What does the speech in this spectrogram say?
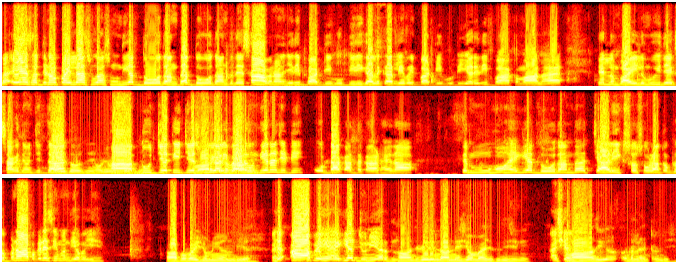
ਲੈ ਇਹ ਸੱਜਣੋ ਪਹਿਲਾ ਸੂਆ ਸੁੰਦੀ ਆ ਦੋ ਦੰਦ ਆ ਦੋ ਦੰਦ ਦੇ ਹਿਸਾਬ ਨਾਲ ਜਿਹਦੀ ਬਾਡੀ ਬੂਡੀ ਦੀ ਗੱਲ ਕਰ ਲਈਏ ਬਈ ਬਾਡੀ ਬੂਡੀ ਯਾਰ ਇਹਦੀ ਬਾ ਕਮਾਲ ਆ। ਤੇ ਲੰਬਾਈ ਲੰਬੂਈ ਦੇਖ ਸਕਦੇ ਹੋ ਜਿੱਦਾਂ ਹਾਂ। ਦੂਜੇ ਤੀਜੇ ਸੂਈ ਵਾਲੀ ਬੈੜ ਦੇ। ਹੁੰਦੀ ਹੈ ਨਾ ਜਿੱਡੀ ਓਡਾ ਕੱਦ ਕਾਠ ਹੈ ਇਹਦਾ। ਤੇ ਮੂੰਹੋਂ ਹੈਗੀ ਆ ਦੋ ਦੰਦ 40 116 ਤੋਂ ਗੱਬਣਾ ਆਪ ਕਿਹੜੇ ਸੀਮਨ ਦੀ ਆ ਬਈ ਇਹ? ਆਪ ਬਾਈ ਜੂਨੀਅਰ ਦੀ ਹੈ ਅੱਛਾ ਆਪ ਇਹ ਹੈਗੀ ਆ ਜੂਨੀਅਰ ਦੀ? ਹਾਂ ਜਿਹੜੀ ਇਹਦੀ ਨਾਨੀ ਸੀ ਉਹ ਮੈਜਿਕ ਦੀ ਸੀਗੀ। ਅੱਛਾ ਜੀ। ਮਾਂ ਦੀ ਅਡਲੈਂਟਰ ਦੀ ਸੀ।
